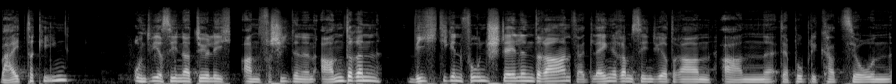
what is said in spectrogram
weiterging. Und wir sind natürlich an verschiedenen anderen wichtigen Fundstellen dran. Seit längerem sind wir dran an der Publikation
